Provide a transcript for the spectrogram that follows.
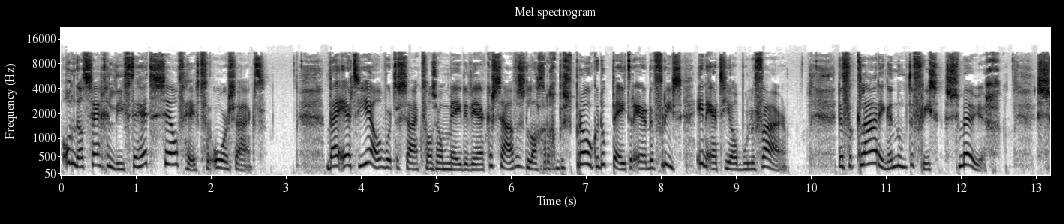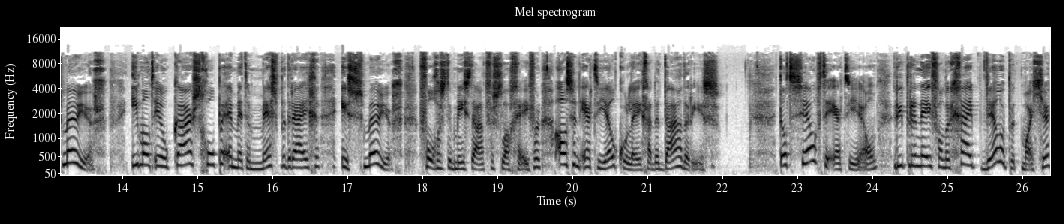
omdat zijn geliefde het zelf heeft veroorzaakt. Bij RTL wordt de zaak van zo'n medewerker s'avonds lacherig besproken door Peter R. de Vries in RTL Boulevard. De verklaringen noemt de Vries smeuig. Smeuig. Iemand in elkaar schoppen en met een mes bedreigen is smeuig, volgens de misdaadverslaggever, als een RTL-collega de dader is. Datzelfde RTL riep René van der Gijp wel op het matje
